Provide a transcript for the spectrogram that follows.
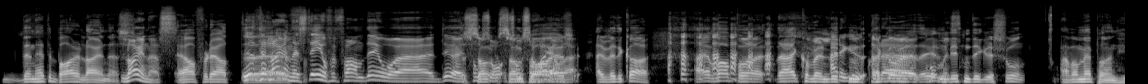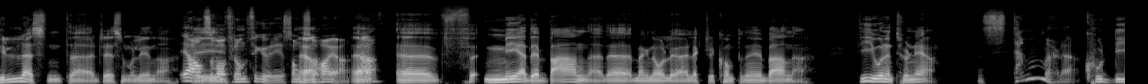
Den heter bare Lioness. Lioness! Ja, fordi at The, The eh, Lioness, det er jo for faen Det er jo, eh, det er jo Haya. Hire. Jeg vet ikke hva. Jeg var på Der kommer en liten, Herregud, kommer er en liten digresjon. Jeg var med på den hyllesten til Jason Molina. Ja, han som var frontfigur i Songs ja, of Haya. ja, eh, f med det bandet, det Magnolia Electric Company-bandet. De gjorde en turné Stemmer det? hvor de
